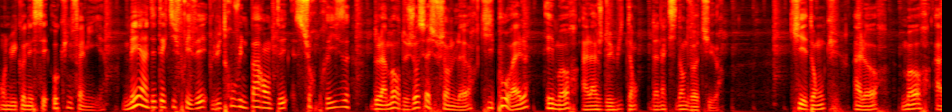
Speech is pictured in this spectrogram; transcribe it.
on ne lui connaissait aucune famille. Mais un détective privé lui trouve une parenté surprise de la mort de Joseph Chandler, qui pour elle est mort à l'âge de 8 ans d'un accident de voiture. Qui est donc, alors, mort à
